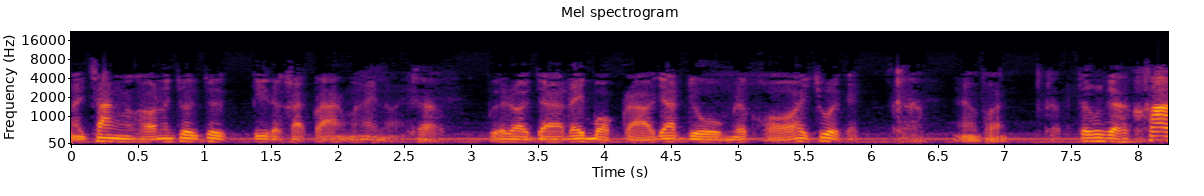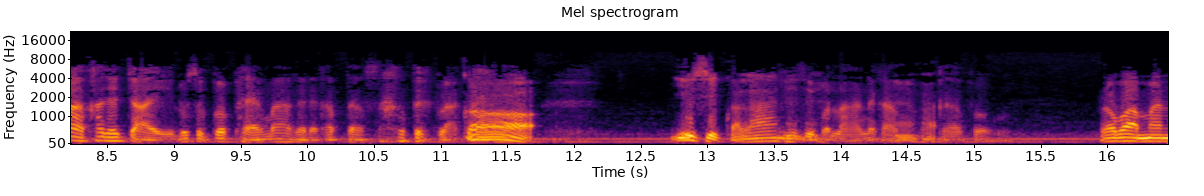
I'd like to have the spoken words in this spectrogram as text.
นายช่างของเขานั้นช่วยช่วยตีราคากลางมาให้หน่อยครับ เพื่อเราจะได้บอกกล่าวญาติโยมแล้วขอให้ช่วยกัน ครับนะครับครับท่านผู้การค่าค่าใช้จ่ายรู้สึกว่าแพงมากเลยนะครับแต่สร้างตึกหลังก็ยี่สิบกว่าล้านยี่สิบกว่าล้านนะครับ ครับครับผมเพ ราะว่ามัน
